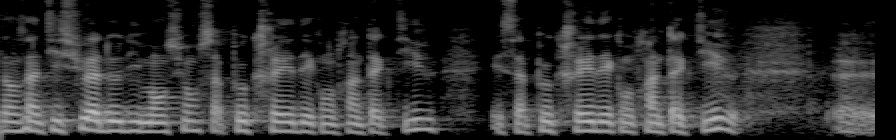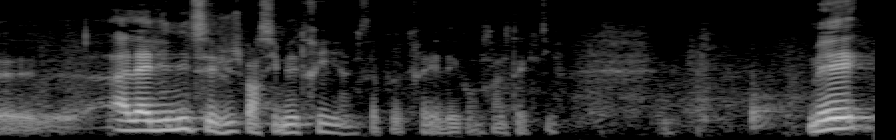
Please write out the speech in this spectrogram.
dans un tissu à deux dimensions, ça peut créer des contraintes actives, et ça peut créer des contraintes actives. Euh, à la limite, c'est juste par symétrie hein, que ça peut créer des contraintes actives. Mais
